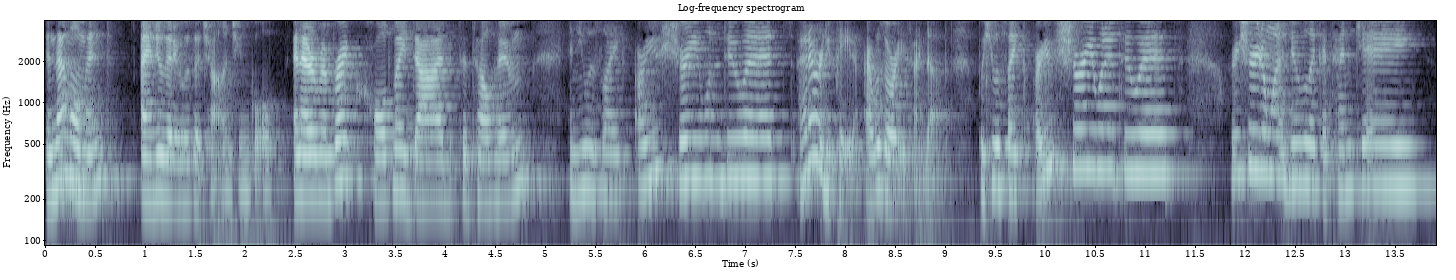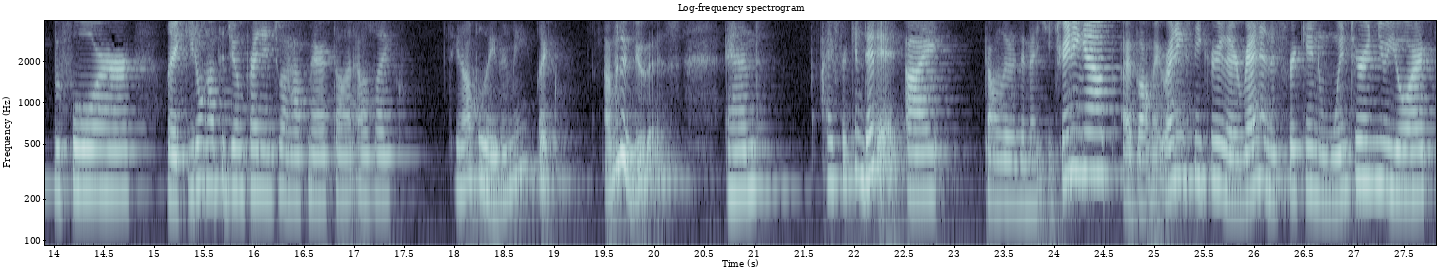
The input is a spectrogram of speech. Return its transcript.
in that moment, I knew that it was a challenging goal. And I remember I called my dad to tell him, and he was like, Are you sure you want to do it? I'd already paid I was already signed up. But he was like, Are you sure you want to do it? Are you sure you don't want to do like a 10K before? Like, you don't have to jump right into a half marathon. I was like, Do you not believe in me? Like, I'm gonna do this. And I freaking did it. I downloaded the Nike training app. I bought my running sneakers. I ran in the freaking winter in New York.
